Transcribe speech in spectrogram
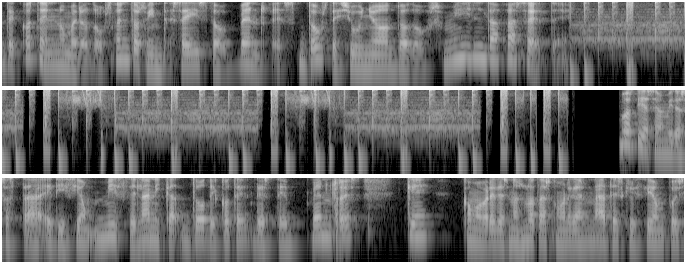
Decote número 226 do Benres 2 de xuño do 2017. Bos días e benvidos a esta edición miscelánica do decote deste Benres que, como veredes nas notas, como veredes na descripción, pois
